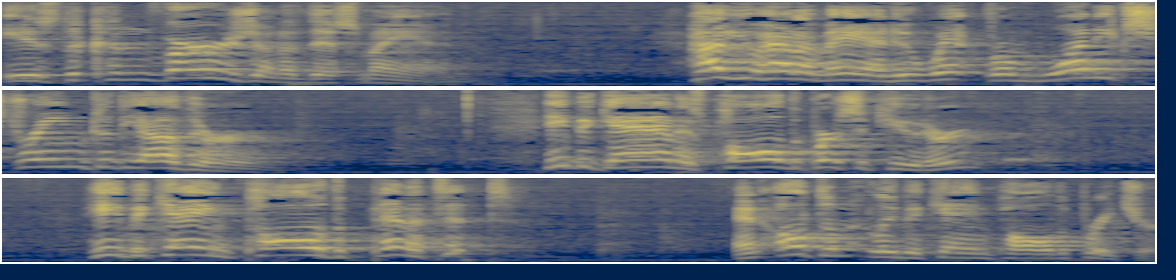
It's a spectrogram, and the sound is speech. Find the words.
is the conversion of this man. How you had a man who went from one extreme to the other. He began as Paul the persecutor. He became Paul the penitent and ultimately became Paul the preacher.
